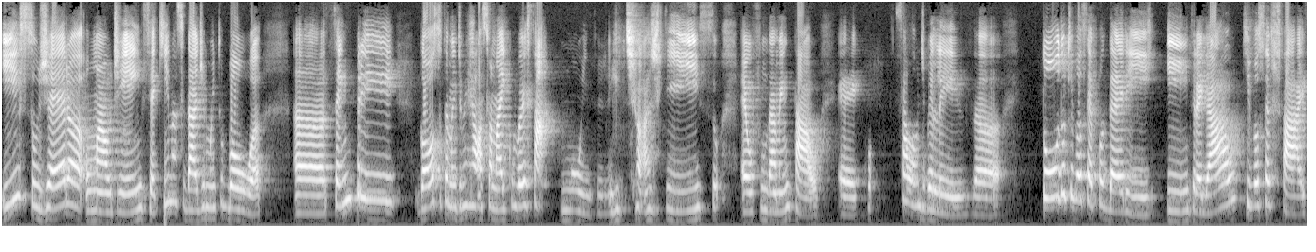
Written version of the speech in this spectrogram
isso gera uma audiência aqui na cidade muito boa. Uh, sempre gosto também de me relacionar e conversar muito, gente. Eu acho que isso é o fundamental. É, salão de beleza, tudo que você puder ir e entregar o que você faz,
